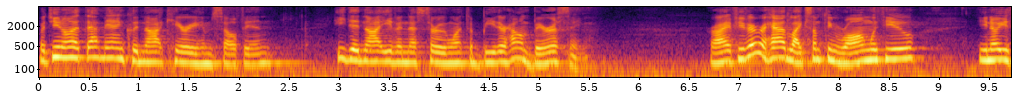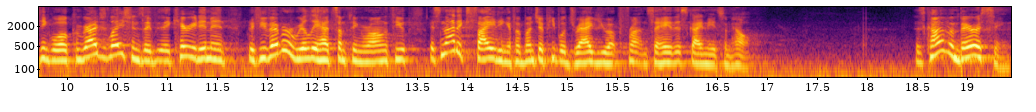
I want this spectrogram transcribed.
But you know what? That man could not carry himself in. He did not even necessarily want to be there. How embarrassing. Right? If you've ever had like something wrong with you, you know, you think, well, congratulations, they, they carried him in. But if you've ever really had something wrong with you, it's not exciting if a bunch of people drag you up front and say, hey, this guy needs some help. It's kind of embarrassing.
